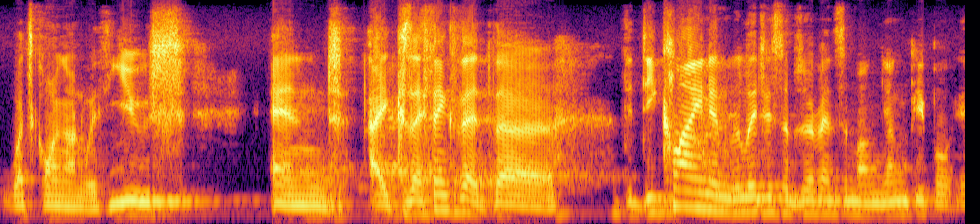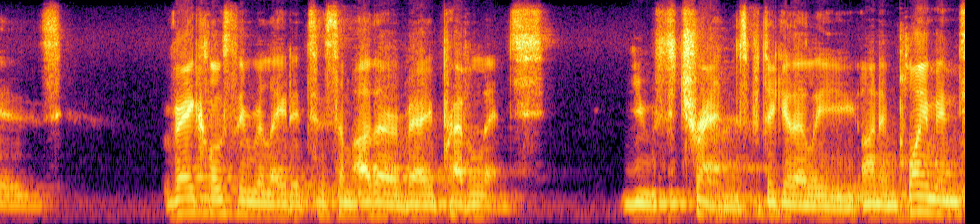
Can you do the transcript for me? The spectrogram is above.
what's going on with youth, and I because I think that the the decline in religious observance among young people is very closely related to some other very prevalent youth trends, particularly unemployment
